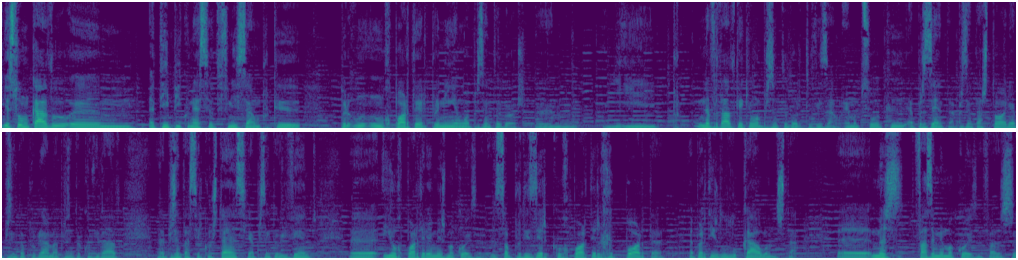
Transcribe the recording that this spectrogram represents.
eu sou um bocado um, atípico nessa definição porque um, um, repórter para mim é um apresentador um, e, e na verdade o que é que é um apresentador de televisão? É uma pessoa que apresenta, apresenta a história, apresenta o programa, apresenta o convidado, apresenta a circunstância, apresenta o evento uh, e um repórter é a mesma coisa, só por dizer que o repórter reporta a partir do local onde está. Uh, mas faz a mesma coisa, faz, uh,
